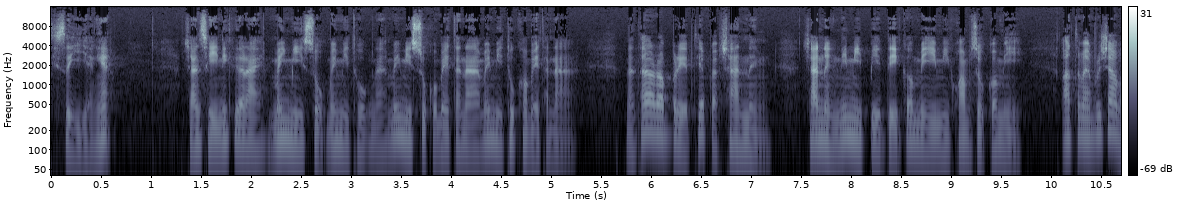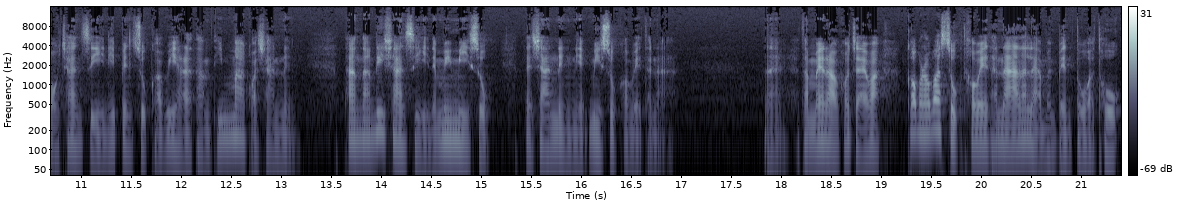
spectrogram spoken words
ที่สี่อย่างเงี้ยฌานสี่นี่คืออะไรไม่มีสุขไม่มีทุกข์นะไม่มีสุขเวทนาไม่มีทุกขเวทนา แต่ถ้าเราเปรียบเทียบกับฌานหนึ่งฌานหนึ่งนี่มีปีติก็มีมีความสุขก็มีเอาทำไมพระเจ้าบอกฌานสี่นี่เป็นสุขวิหารธรรมที่มากกว่าฌานหนึ่งทางทั้งที่ฌานสี่เนี่ยไม่มีสุข แต่ฌานหนึ่งเนี่ยมีสุขเวทนาทำให้เราเข้าใจว่าก็เพราะว่าสุขเวทนานั่นแหละมันเป็นตัวทุกข์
